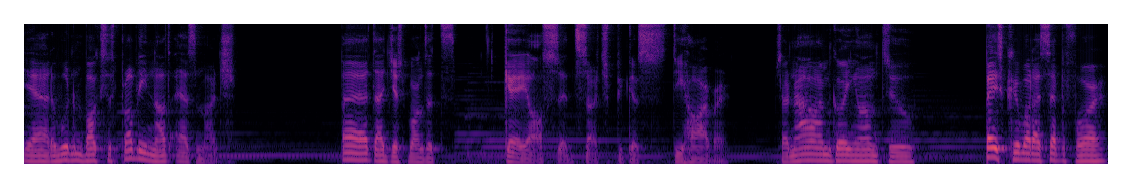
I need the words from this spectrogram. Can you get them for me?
yeah, the wooden box is probably not as much. But I just wanted chaos and such because the harbor. So now I'm going on to basically what I said before,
